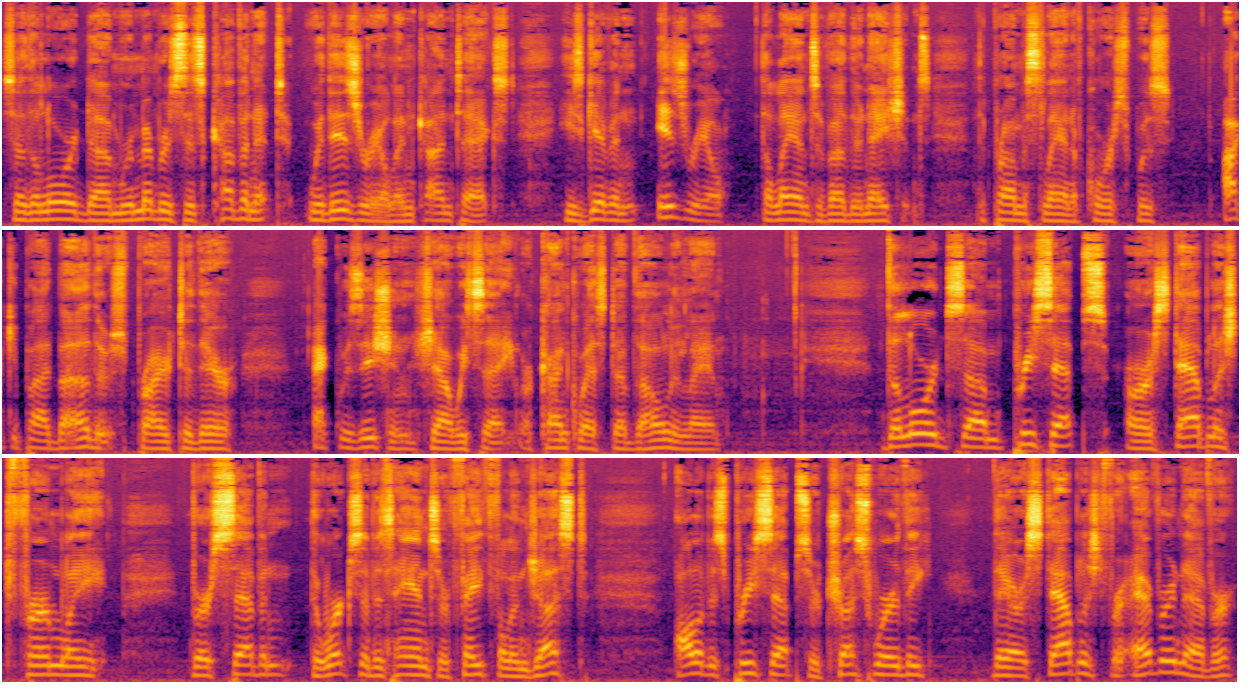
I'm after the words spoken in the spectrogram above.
So the Lord um, remembers his covenant with Israel in context. He's given Israel the lands of other nations. The promised land, of course, was occupied by others prior to their acquisition, shall we say, or conquest of the Holy Land. The Lord's um, precepts are established firmly. Verse 7 The works of his hands are faithful and just. All of his precepts are trustworthy. They are established forever and ever,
